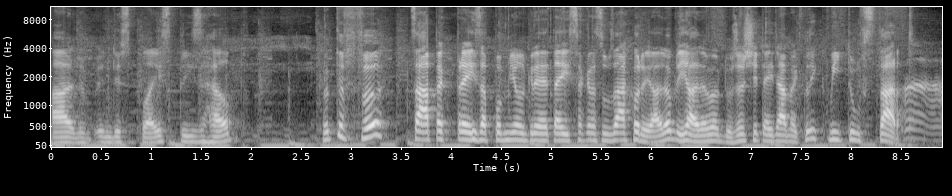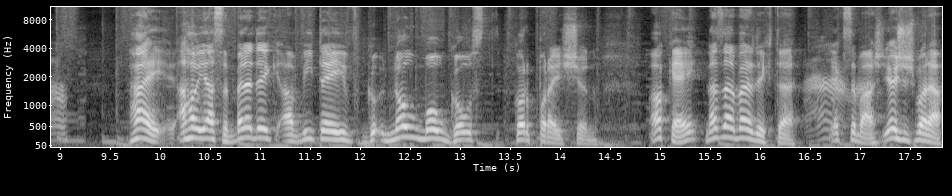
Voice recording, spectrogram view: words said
are in this place, please help. What the fuck? Cápek prej zapomněl, kde je tady sakra jsou záchody, ale dobrý, ale nebudu řešit, tady dáme click me to start. Hej, ahoj, já jsem Benedikt a vítej v Go No Mo Ghost Corporation. OK, nazdar Benedikte, jak se máš? Ježišmarja,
